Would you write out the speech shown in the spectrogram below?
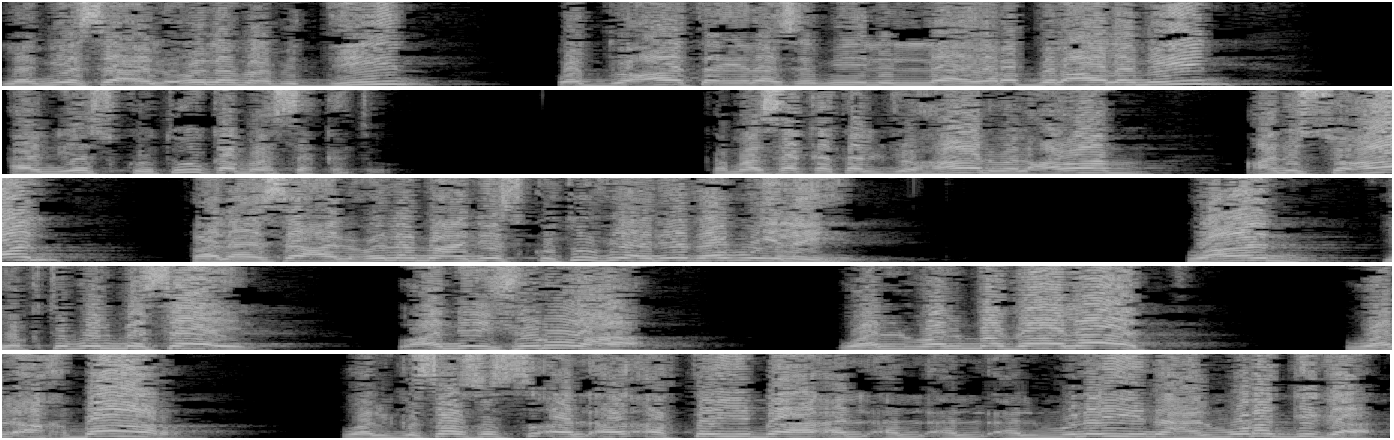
لم يسع العلماء بالدين والدعاة إلى سبيل الله رب العالمين أن يسكتوا كما سكتوا. كما سكت الجهال والعوام عن السؤال فلا يسع العلماء أن يسكتوا في أن يذهبوا إليهم. وأن يكتبوا المسائل وأن ينشروها والمقالات والأخبار والقصص الطيبة الملينة المرققة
